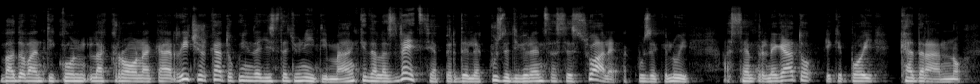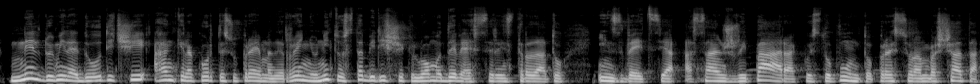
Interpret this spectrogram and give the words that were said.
Vado avanti con la cronaca, ricercato quindi dagli Stati Uniti, ma anche dalla Svezia per delle accuse di violenza sessuale, accuse che lui ha sempre negato e che poi cadranno. Nel 2012 anche la Corte Suprema del Regno Unito stabilisce che l'uomo deve essere instradato in Svezia. Assange ripara a questo punto presso l'ambasciata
